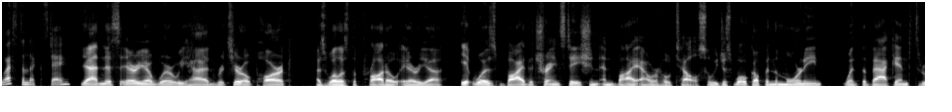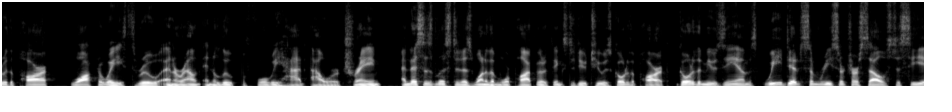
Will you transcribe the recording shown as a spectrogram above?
US the next day. Yeah, in this area where we had Retiro Park as well as the Prado area, it was by the train station and by our hotel. So we just woke up in the morning, went the back end through the park, walked our way through and around in a loop before we had our train. And this is listed as one of the more popular things to do too is go to the park, go to the museums. We did some research ourselves to see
